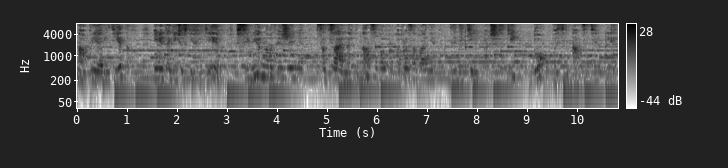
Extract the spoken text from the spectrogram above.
на приоритетах и методических идеях всемирного движения социально-финансового образования для детей от 6 до 18 лет.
